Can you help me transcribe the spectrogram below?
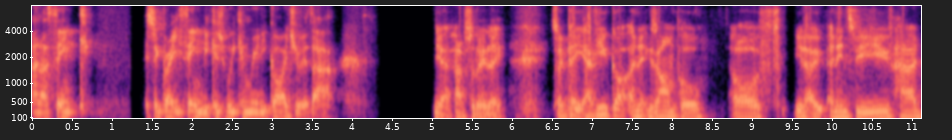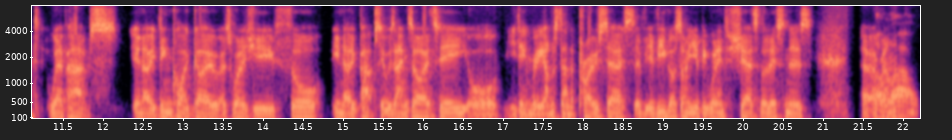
and I think it's a great thing because we can really guide you with that. Yeah, absolutely. So, Pete, have you got an example of you know an interview you've had where perhaps you know it didn't quite go as well as you thought? You know, perhaps it was anxiety or you didn't really understand the process. Have, have you got something you'd be willing to share to the listeners uh, oh, around? Oh, wow.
